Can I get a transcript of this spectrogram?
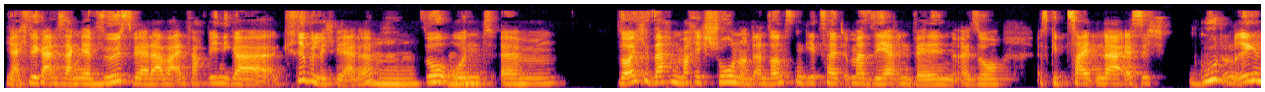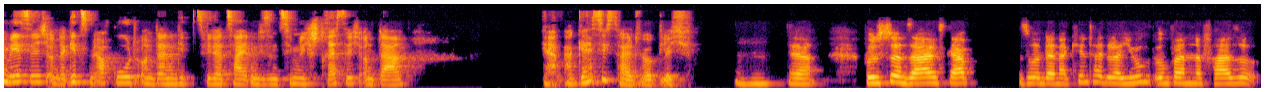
ja, ich will gar nicht sagen nervös werde, aber einfach weniger kribbelig werde. Mhm. So mhm. und ähm, solche Sachen mache ich schon und ansonsten geht's halt immer sehr in Wellen. Also es gibt Zeiten, da esse ich gut und regelmäßig und da geht's mir auch gut und dann gibt's wieder Zeiten, die sind ziemlich stressig und da ja, vergesse ich es halt wirklich. Mhm. Ja. Würdest du dann sagen, es gab so in deiner Kindheit oder Jugend irgendwann eine Phase,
